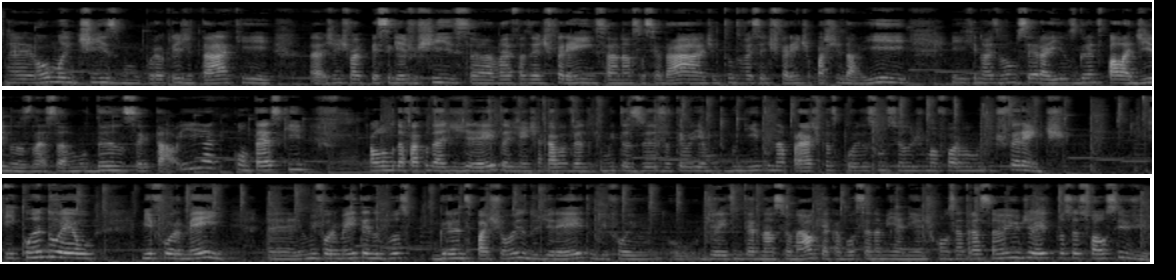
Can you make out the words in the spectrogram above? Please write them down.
é, romantismo, por acreditar que a gente vai perseguir a justiça, vai fazer a diferença na sociedade, tudo vai ser diferente a partir daí, e que nós vamos ser aí os grandes paladinos nessa mudança e tal. E acontece que ao longo da faculdade de Direito a gente acaba vendo que muitas vezes a teoria é muito bonita e na prática as coisas funcionam de uma forma muito diferente. E quando eu me formei, é, eu me formei tendo duas grandes paixões no direito, que foi o, o, direito internacional, que acabou sendo a minha linha de concentração, e o direito processual civil.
